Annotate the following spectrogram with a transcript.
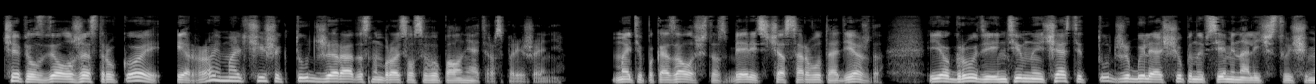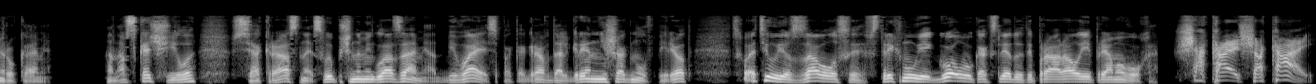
Чепел сделал жест рукой, и рой мальчишек тут же радостно бросился выполнять распоряжение. Мэтью показалось, что с Берри сейчас сорвут одежду. Ее груди и интимные части тут же были ощупаны всеми наличествующими руками. Она вскочила, вся красная, с выпученными глазами, отбиваясь, пока граф Дальгрен не шагнул вперед, схватил ее за волосы, встряхнул ей голову как следует и проорал ей прямо в ухо. «Шакай, шакай!»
